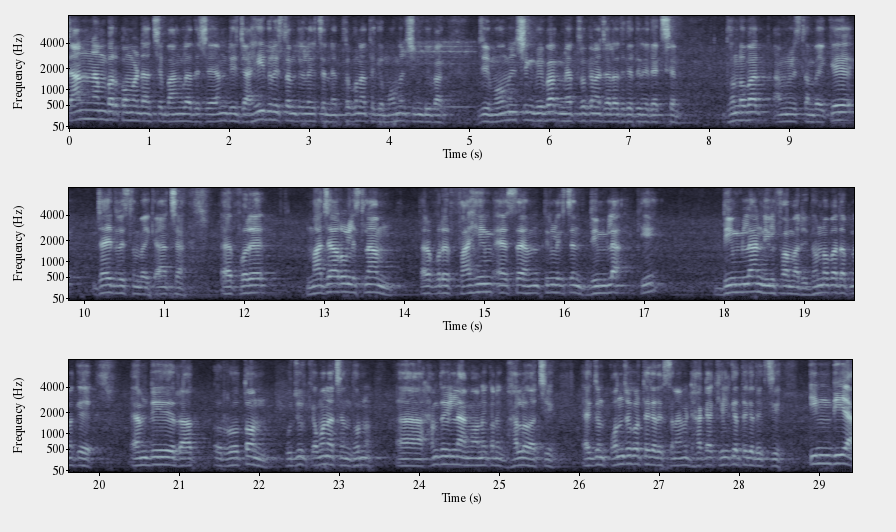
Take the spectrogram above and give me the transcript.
চার নাম্বার কমেন্ট আছে বাংলাদেশে। এমডি জাহিদুল ইসলাম তিনি লিখেছেন, নেত্রকোনা থেকে মোমিন সিং বিভাগ। জি মোমিন সিং বিভাগ নেত্রকোনা জেলা থেকে তিনি দেখছেন। ধন্যবাদ, আমিনুল ইসলাম ভাইকে, জাহিদুল ইসলাম ভাইকে। আচ্ছা তারপরে মাজারুল ইসলাম, তারপরে ফাহিম এস এম, তিনি লিখেছেন ডিমলা, কি? ডিমলা নীলফামারি। ধন্যবাদ আপনাকে। এমডি রাত রতন, হুজুর কেমন আছেন? ধন্য আলহামদুলিল্লাহ, আমি অনেক অনেক ভালো আছি। একজন পঞ্চগড় থেকে দেখছেন, আমি ঢাকা খিলকে থেকে দেখছি। ইন্ডিয়া,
